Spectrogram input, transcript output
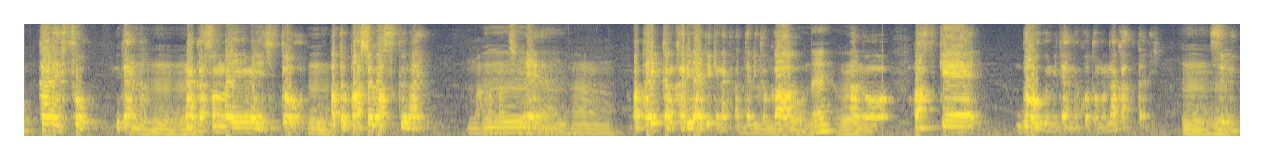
ん。疲れそう、みたいな、うんうんうん。なんかそんなイメージと、うん。あと場所が少ない。まあ間違いない。うん。まあ、体育館借りないといけなかったりとか、そうね。うん。あの、バスケ道具みたいなこともなかったりするみ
